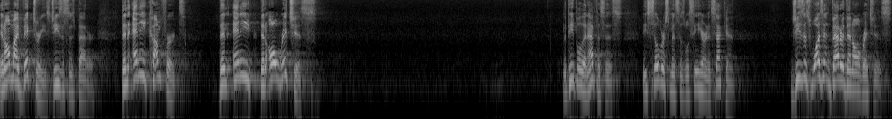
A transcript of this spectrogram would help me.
In all my victories, Jesus is better. Than any comfort, than any, than all riches. The people in Ephesus, these silversmiths, as we'll see here in a second, Jesus wasn't better than all riches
